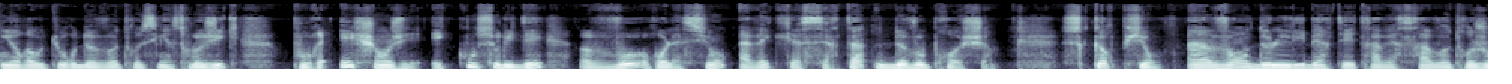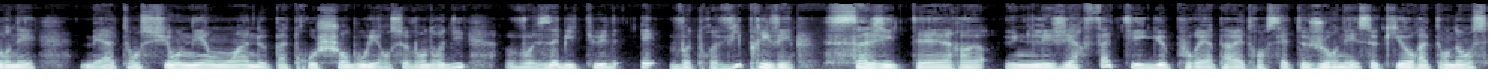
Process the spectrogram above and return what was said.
Il y aura autour de votre signe astrologique pour échanger et consolider vos relations avec certains de vos proches. Scorpion, un vent de liberté traversera votre journée, mais attention néanmoins à ne pas trop chambouler en ce vendredi vos habitudes et votre vie privée. Sagittaire, une légère fatigue pourrait apparaître en cette journée, ce qui aura tendance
